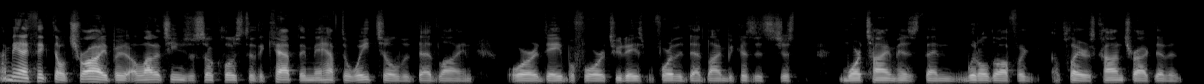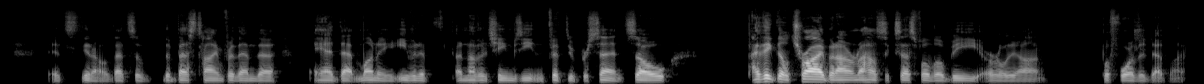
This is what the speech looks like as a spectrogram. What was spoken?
I mean, I think they'll try, but a lot of teams are so close to the cap, they may have to wait till the deadline or a day before, or two days before the deadline, because it's just more time has then whittled off a, a player's contract, and it, it's you know that's a, the best time for them to add that money, even if another team's eating fifty percent. So I think they'll try, but I don't know how successful they'll be early on before the deadline.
